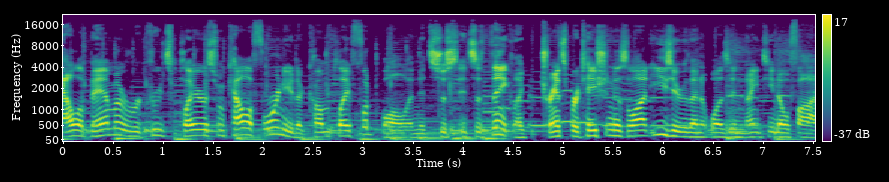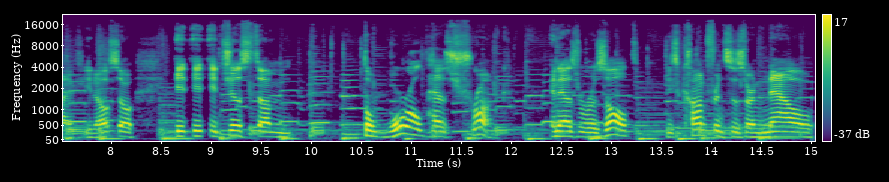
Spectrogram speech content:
Alabama recruits players from California to come play football, and it's just it's a thing. Like transportation is a lot easier than it was in 1905, you know. So it it, it just um, the world has shrunk, and as a result, these conferences are now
